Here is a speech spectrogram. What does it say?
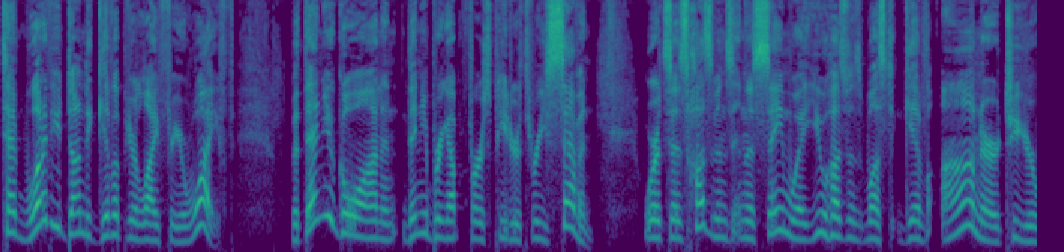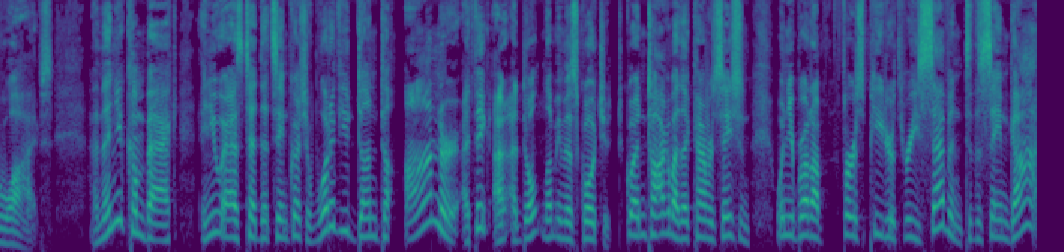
Ted, what have you done to give up your life for your wife? But then you go on and then you bring up 1 Peter 3 7, where it says, Husbands, in the same way, you husbands must give honor to your wives. And then you come back and you ask Ted that same question. What have you done to honor? I think, I, I don't let me misquote you. Go ahead and talk about that conversation when you brought up 1 Peter 3 7 to the same guy.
